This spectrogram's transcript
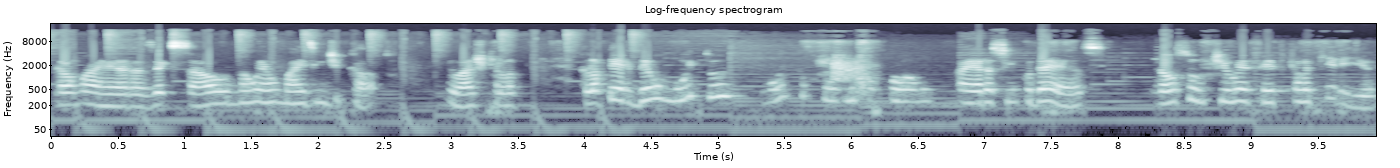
para uma era Zexal não é o mais indicado. Eu acho que ela, ela perdeu muito, muito público com a era 5DS. Não surtiu o efeito que ela queria.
